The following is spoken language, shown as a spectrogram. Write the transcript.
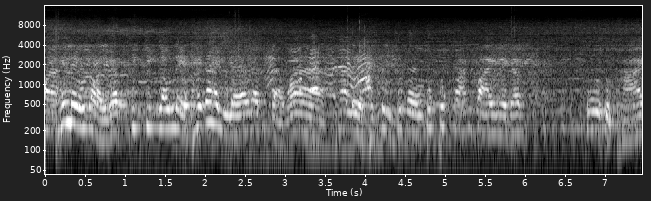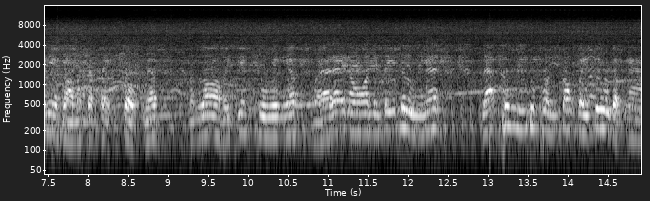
มาให้เร็วหน่อยครับ จริงๆ เราเลทให้ได้อยู่แล้วครับ แต่ว่าถ้าเลทถึงหนึ่งชั่วโมงทุกๆครั้งไปเนี่ยครับคู่สุดท้ายเนี่ยกว่ามันจะเตะจบครับ มันล่อไปเที่ยงคืนครับกว่าได้นอนในตีหนึ่งนะและพรุ่งนี้ทุกคนต้องไปสู้กับงาน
